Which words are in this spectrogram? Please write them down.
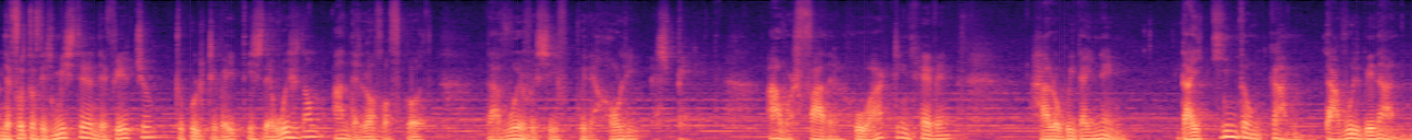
And the fruit of this mystery and the virtue to cultivate is the wisdom and the love of God that we receive with the Holy Spirit. Our Father who art in heaven, hallowed be thy name. Thy kingdom come, thy will be done,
